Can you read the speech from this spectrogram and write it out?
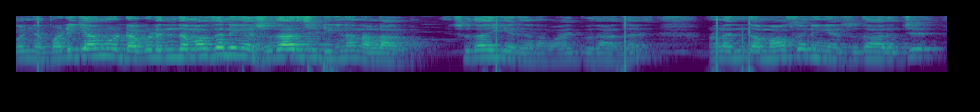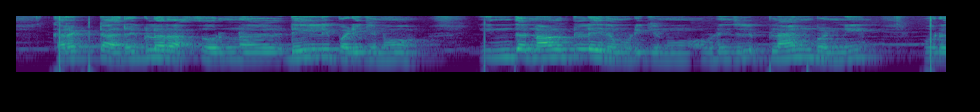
கொஞ்சம் படிக்காமல் விட்டால் கூட இந்த மாதம் நீங்கள் சுதாரிச்சிட்டிங்கன்னா நல்லாயிருக்கும். சுதாரிக்கிறதான வாய்ப்பு தான் அது. அதனால் இந்த மாதம் நீங்கள் சுதாரித்து கரெக்டாக ரெகுலராக ஒரு டெய்லி படிக்கணும். இந்த நாளுக்குள்ளே இதை முடிக்கணும் அப்படின்னு சொல்லி பிளான் பண்ணி ஒரு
